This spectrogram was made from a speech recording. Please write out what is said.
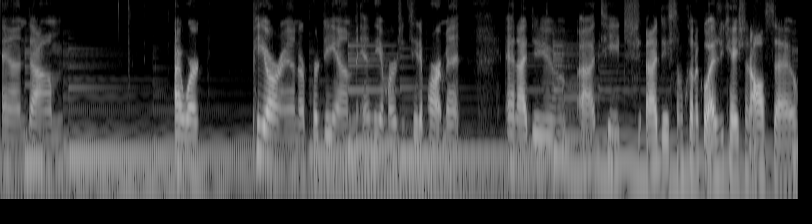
and um, I work PRN or per diem in the emergency department, and I do uh, teach. I do some clinical education also,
